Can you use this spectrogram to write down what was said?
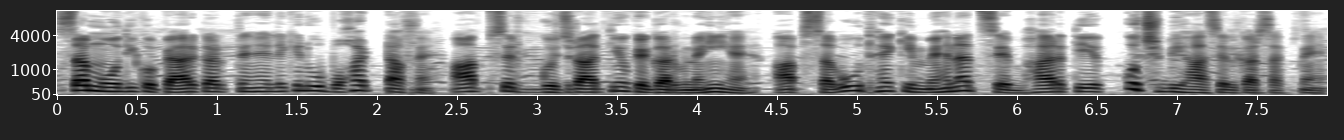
सब मोदी को प्यार करते हैं लेकिन वो बहुत टफ हैं। आप सिर्फ़ गुजरातियों के गर्व नहीं हैं, आप सबूत हैं कि मेहनत से भारतीय कुछ भी हासिल कर सकते हैं।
